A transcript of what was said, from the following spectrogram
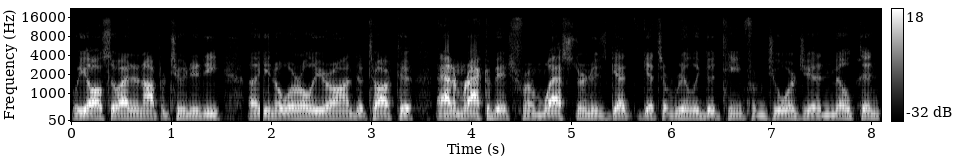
We also had an opportunity, uh, you know, earlier on to talk to Adam Rakovich from Western, who get, gets a really good team from Georgia and Milton.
